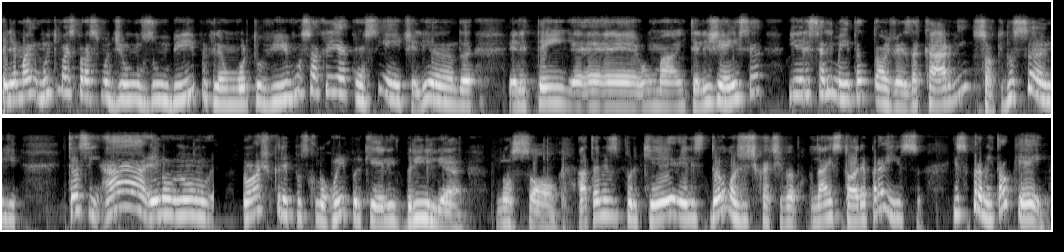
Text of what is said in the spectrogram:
ele é mais- muito mais próximo de um zumbi, porque ele é um morto-vivo, só que ele é consciente, ele anda, ele tem é, é, uma inteligência e ele se alimenta, ao invés da carne, só que do sangue. Então, assim, ah, eu não, não, não acho o Crepúsculo ruim porque ele brilha no sol. Até mesmo porque eles dão uma justificativa na história para isso. Isso para mim tá ok.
